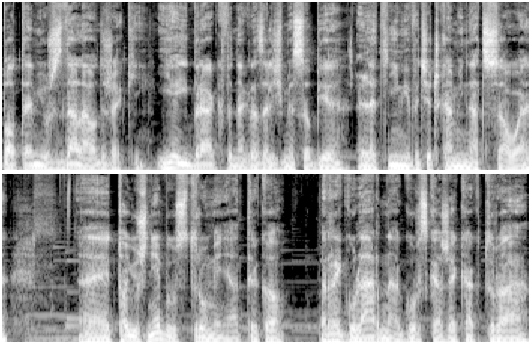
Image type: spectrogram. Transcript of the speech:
potem już z dala od rzeki. Jej brak wynagradzaliśmy sobie letnimi wycieczkami nad Sołę. E, to już nie był strumień, a tylko regularna górska rzeka, która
